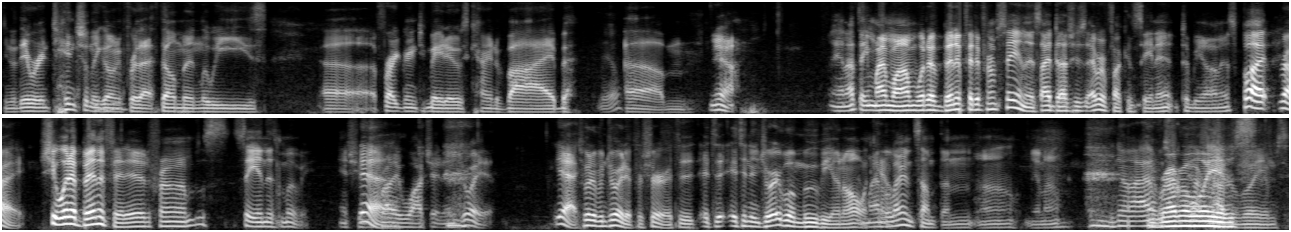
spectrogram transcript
You know, they were intentionally going for that Thelma and Louise, uh, fried green tomatoes kind of vibe. Yeah. Um, Yeah. And I think my mom would have benefited from seeing this. I doubt she's ever fucking seen it, to be honest. But right. she would have benefited from seeing this movie, and she would probably watch it and enjoy it. Yeah, she would have enjoyed it for sure. It's a, it's a, it's an enjoyable movie on all Might have learned something, uh, you know. You know, I almost Robert forgot Williams. Williams.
